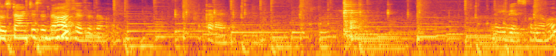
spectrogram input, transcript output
సో స్టార్ట్ చేసేద్దాం చేసేద్దామండి. కడాయి. నెయ్యి వేసుకుందాము.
